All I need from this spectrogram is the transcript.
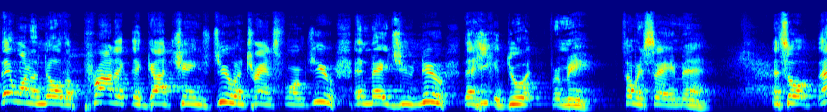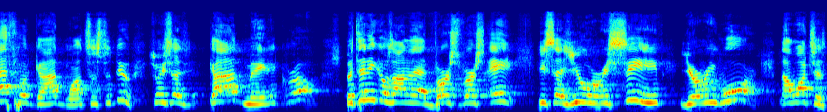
They want to know the product that God changed you and transformed transformed you and made you new, that He can do it for me. Somebody say amen. And so that's what God wants us to do. So he says, God made it grow. But then he goes on to that verse, verse 8. He says, You will receive your reward. Now, watch this.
